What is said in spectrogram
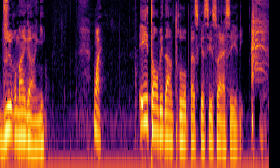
durement gagné. Et tomber dans le trou parce que c'est ça la série.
